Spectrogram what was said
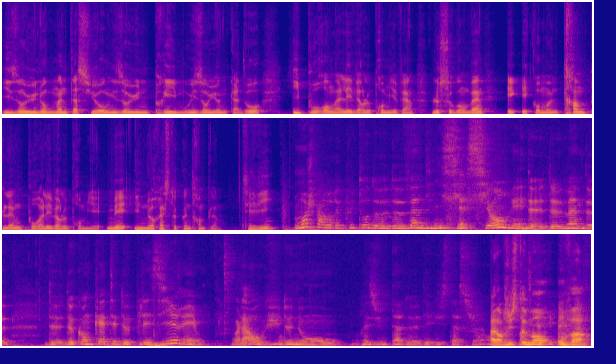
ils ont eu une augmentation, ils ont eu une prime ou ils ont eu un cadeau, ils pourront aller vers le premier vin. Le second vin est, comme un tremplin pour aller vers le premier. Mais il ne reste qu'un tremplin. Sylvie Moi, je parlerai plutôt de, de vin d'initiation et de, de vin de, de, de, conquête et de plaisir. Et voilà, au vu de nos résultats de dégustation. Alors justement, on va,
